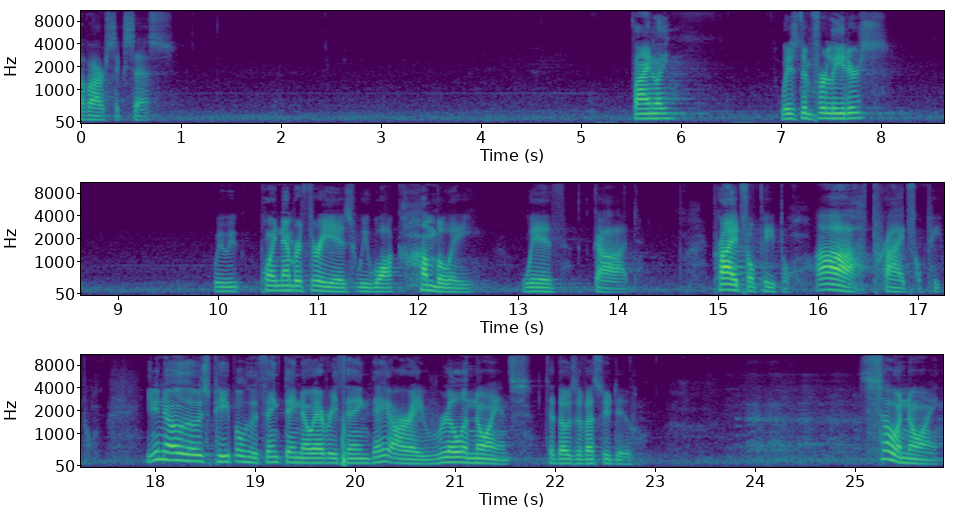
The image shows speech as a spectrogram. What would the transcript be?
of our success. Finally, wisdom for leaders we, point number three is we walk humbly with God. Prideful people. Ah, prideful people. You know those people who think they know everything? They are a real annoyance to those of us who do. so annoying.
